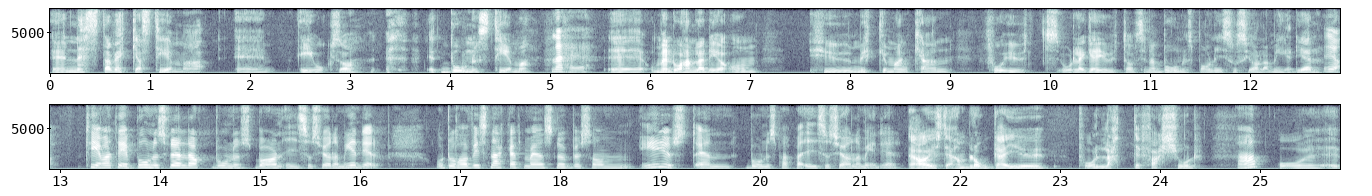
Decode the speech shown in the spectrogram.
Eh, Nästa veckas tema eh, är också ett bonustema. Nähä. Eh, men då handlar det om hur mycket man kan få ut och lägga ut av sina bonusbarn i sociala medier. Ja, temat är bonusföräldrar och bonusbarn i sociala medier. Och då har vi snackat med en snubbe som är just en bonuspappa i sociala medier. Ja just det, han bloggar ju på Lattefarsor Ja, och eh,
